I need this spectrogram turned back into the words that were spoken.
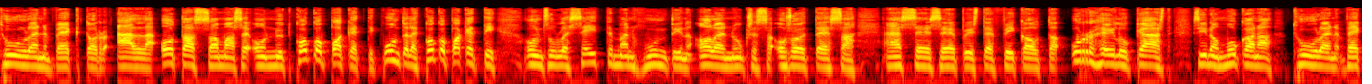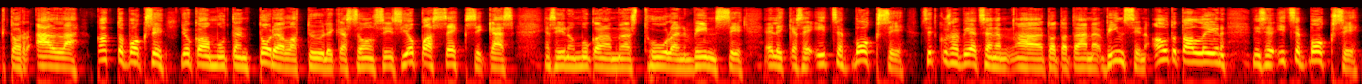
Tuulen Vector L, ota sama, se on nyt koko paketti, kuuntele Kuuntele, koko paketti on sulle seitsemän huntin alennuksessa osoitteessa scc.fi kautta urheilukääst. Siinä on mukana Tuulen Vector L kattoboksi, joka on muuten todella tyylikäs. Se on siis jopa seksikäs ja siinä on mukana myös Tuulen Vinssi, eli se itse boksi. Sitten kun sä viet sen ää, tota, tämän Vinssin autotalliin, niin se itse boksi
